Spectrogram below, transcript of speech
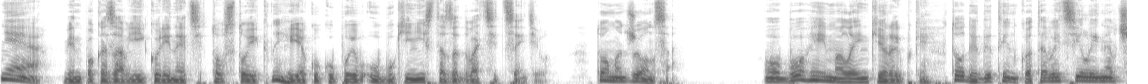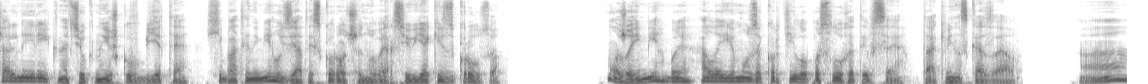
Нє, він показав їй корінець товстої книги, яку купив у букініста за 20 центів. Тома Джонса. О боги й маленькі рибки. Тоди, дитинко, та ви цілий навчальний рік на цю книжку вб'єте. Хіба ти не міг узяти скорочену версію, як із Крузо? Може, й міг би, але йому закортіло послухати все, так він сказав. А,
